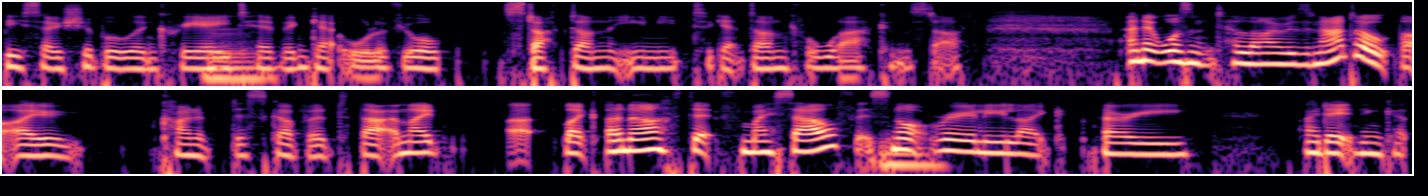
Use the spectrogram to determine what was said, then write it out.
be sociable and creative and get all of your stuff done that you need to get done for work and stuff. And it wasn't till I was an adult that I kind of discovered that and I uh, like unearthed it for myself. It's not really like very I don't think it,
